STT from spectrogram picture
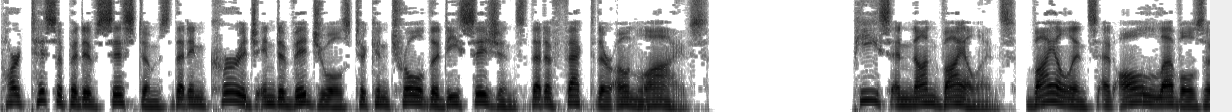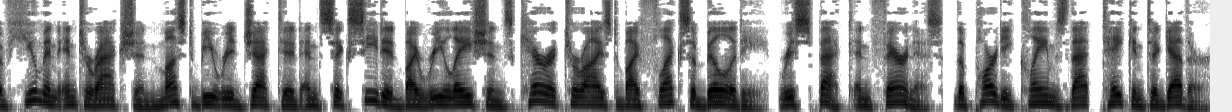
participative systems that encourage individuals to control the decisions that affect their own lives. Peace and nonviolence, violence at all levels of human interaction must be rejected and succeeded by relations characterized by flexibility, respect, and fairness. The party claims that, taken together,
